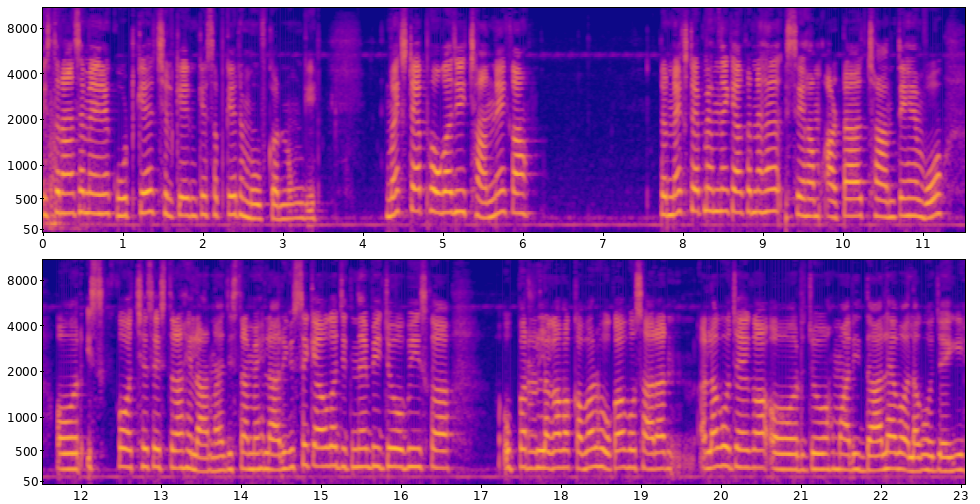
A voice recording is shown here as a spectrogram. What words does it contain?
इस तरह से मैं इन्हें कूट के छिलके इनके सबके रिमूव कर लूँगी। नेक्स्ट स्टेप होगा जी छानने का। तो नेक्स्ट स्टेप में हमने क्या करना है इससे हम आटा छानते हैं वो, और इसको अच्छे से इस तरह हिलाना है, जिस तरह मैं हिला रही हूँ। इससे क्या होगा, जितने भी जो भी इसका ऊपर लगा हुआ कवर होगा, वो सारा अलग हो जाएगा और जो हमारी दाल है वो अलग हो जाएगी।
